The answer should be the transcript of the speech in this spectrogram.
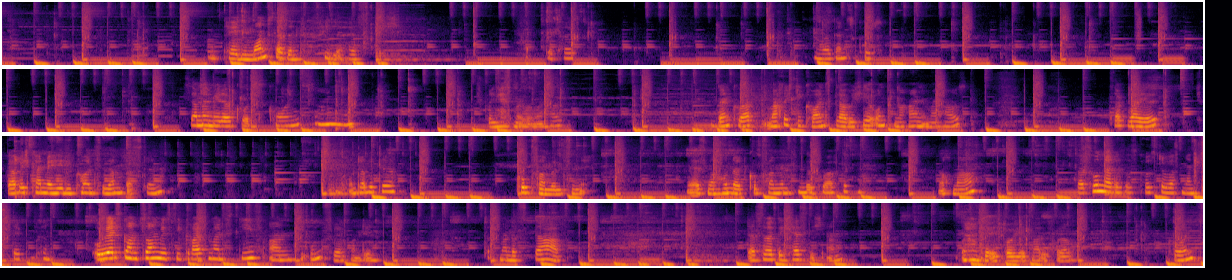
Okay, die Monster sind viele, heftig. Das heißt, mal ganz kurz. Sammle mir da kurz Coins ein. Ne? Ich springe erstmal über mein Haus. Dann mache ich die Coins, glaube ich, hier unten rein in mein Haus. Zack, weil ich glaube, ich kann mir hier die Coins zusammenbasteln. Und runter bitte. Kupfermünzen. Erstmal 100 Kupfermünzen gecraftet. Nochmal. Was 100 ist das größte, was man stecken kann. Oh, jetzt kommen Zombies, die greifen meinen Steve an. Wie unfair von denen. Dass man das darf. Das hört sich hässlich an. Okay, ich baue jetzt mal alles voller Coins.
